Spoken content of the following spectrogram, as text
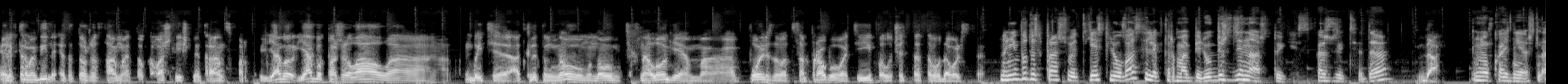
Электромобиль — это то же самое, только ваш личный транспорт. Я бы, я бы пожелал э, быть открытым к новому, новым технологиям, пользоваться, пробовать и получать от этого удовольствие. Ну, не буду спрашивать, есть ли у вас электромобиль. Убеждена, что есть. Скажите, да? Да? Да. Ну, конечно.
